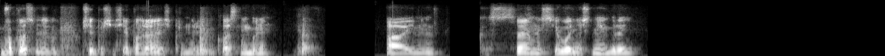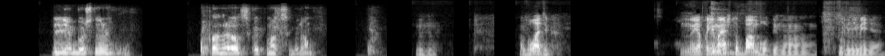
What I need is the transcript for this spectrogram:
Вопросы мне вообще почти все понравились, прям реально классные были. А именно касаемо сегодняшней игры, мне больше, наверное, понравился, как Макс играл. Мгм. Владик. Ну, я понимаю, что Бамблби, но тем не менее.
